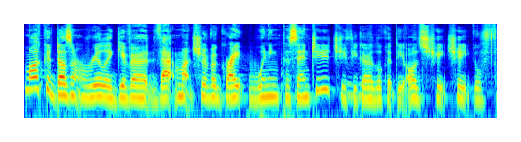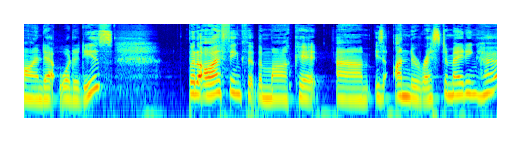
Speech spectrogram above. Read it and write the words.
Market doesn't really give her that much of a great winning percentage. If you go mm-hmm. look at the odds cheat sheet, you'll find out what it is. But I think that the market um, is underestimating her,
